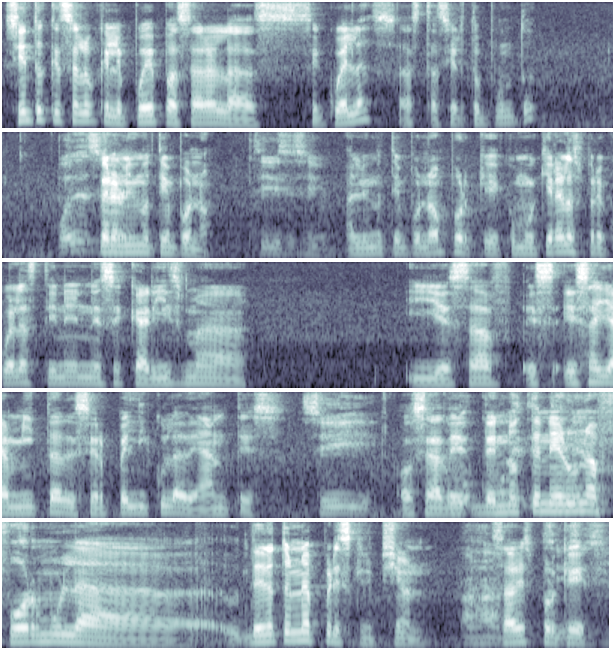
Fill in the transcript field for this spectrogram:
Siento que es algo que le puede pasar a las secuelas hasta cierto punto, Puede ser. pero al mismo tiempo no. Sí, sí, sí. Al mismo tiempo no, porque como quiera las precuelas tienen ese carisma y esa, es- esa llamita de ser película de antes. Sí. O sea, de, de no tener una fórmula, de no tener una prescripción. Ajá, ¿Sabes? Porque sí, sí.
